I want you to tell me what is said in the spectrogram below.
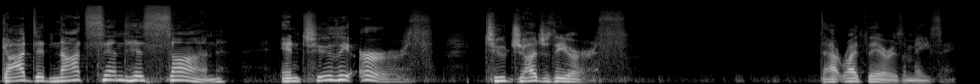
God did not send his son into the earth to judge the earth. That right there is amazing.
